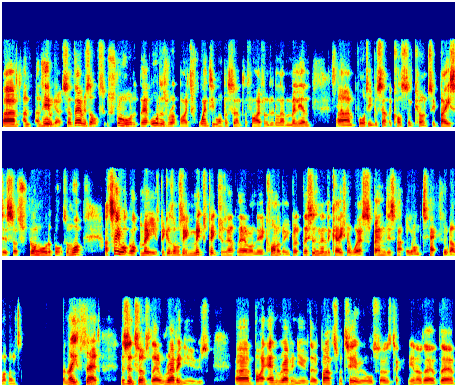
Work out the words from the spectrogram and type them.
Um, and, and here we go. So their results, strong order, their orders were up by 21% to 511 million, um, 14% the constant currency basis. So strong order books. And what I'll tell you what got me is because obviously mixed pictures out there on the economy, but this is an indication of where spend is happening on tech development. And they said this is in terms of their revenues. Uh, by end revenue, the advanced materials, so tech, you know, their their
